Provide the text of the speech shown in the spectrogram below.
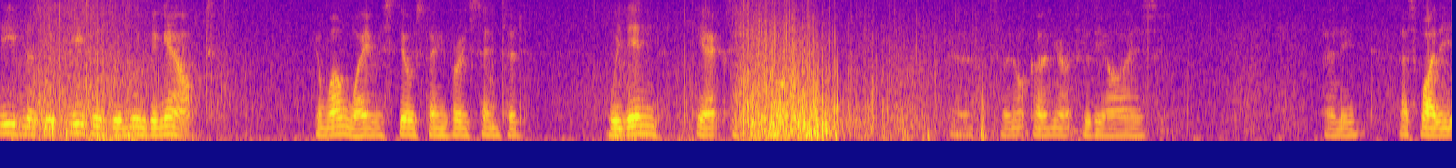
even as, we, even as we're moving out, in one way we're still staying very centred within the axis of the body. We're not going out through the eyes. And it, that's why the,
